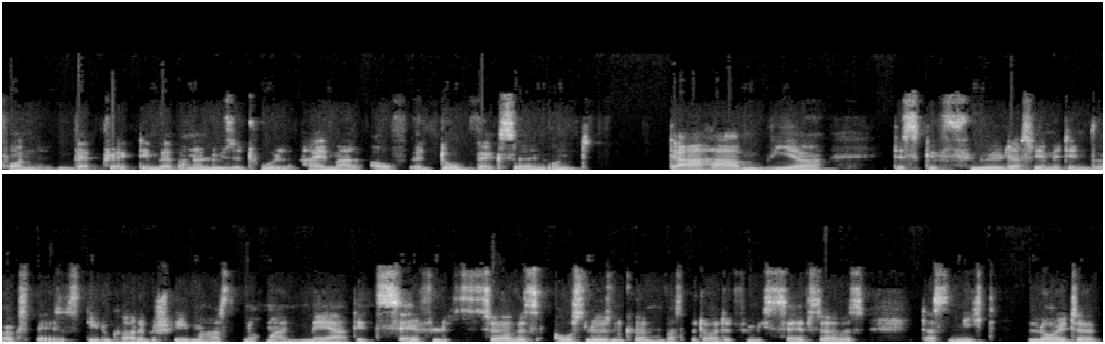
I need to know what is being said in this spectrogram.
von WebTrack, dem Webanalyse-Tool, einmal auf Adobe wechseln und da haben wir das Gefühl, dass wir mit den Workspaces, die du gerade beschrieben hast, nochmal mehr den Self-Service auslösen können. Was bedeutet für mich Self-Service? Dass nicht Leute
